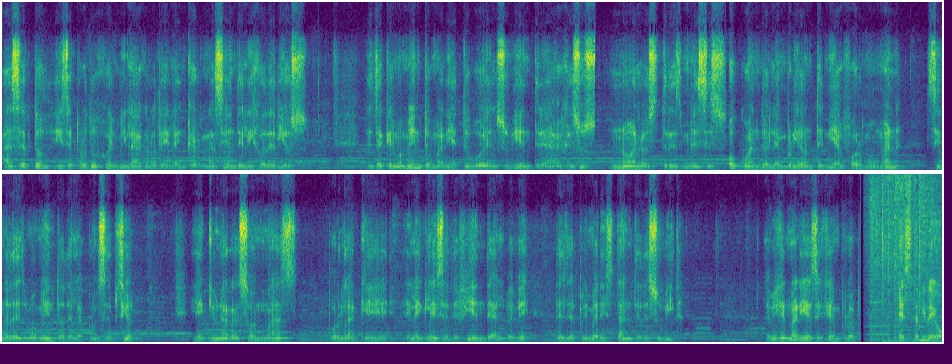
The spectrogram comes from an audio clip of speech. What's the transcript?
aceptó y se produjo el milagro de la encarnación del Hijo de Dios. Desde aquel momento María tuvo en su vientre a Jesús, no a los tres meses o cuando el embrión tenía forma humana, sino desde el momento de la concepción. Y aquí una razón más por la que la Iglesia defiende al bebé desde el primer instante de su vida. La Virgen María es ejemplo este video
